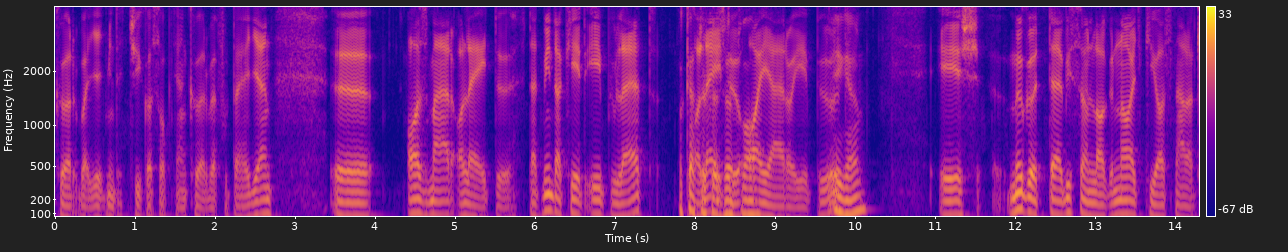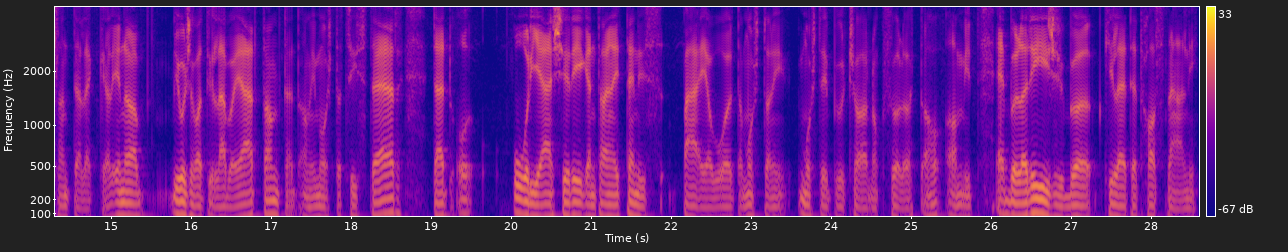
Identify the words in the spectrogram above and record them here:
kör, vagy egy, mint egy csíka szoknyán körbefut a hegyen, az már a lejtő. Tehát mind a két épület a, a lejtő aljára épül. Igen és mögötte viszonylag nagy kihasználatlan telekkel. Én a József Attilába jártam, tehát ami most a Ciszter, tehát óriási, régen talán egy tenisz pálya volt a mostani, most épült csarnok fölött, amit ebből a rézsből ki lehetett használni.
